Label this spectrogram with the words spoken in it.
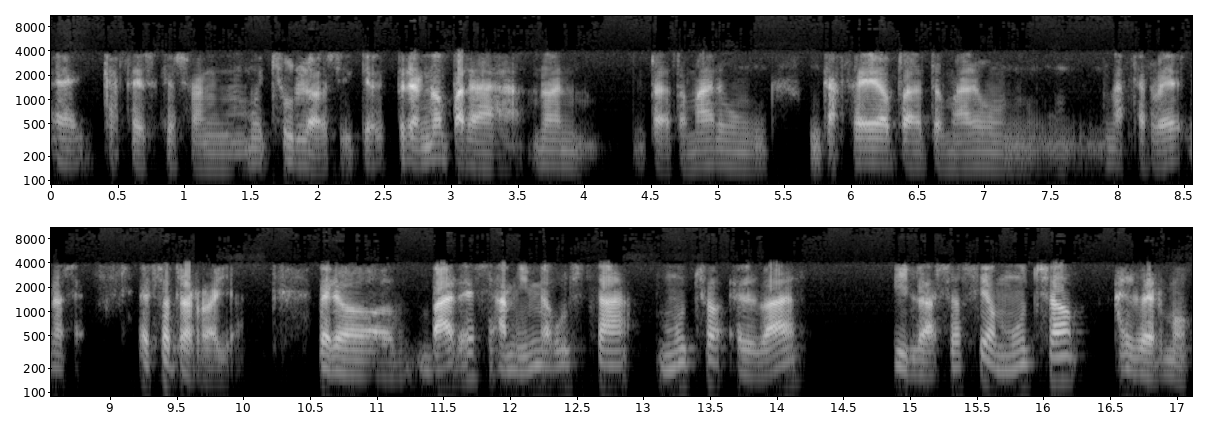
eh, cafés que son muy chulos y que, pero no para no para tomar un, un café o para tomar un, una cerveza, no sé, es otro rollo. Pero bares, a mí me gusta mucho el bar y lo asocio mucho al vermú.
